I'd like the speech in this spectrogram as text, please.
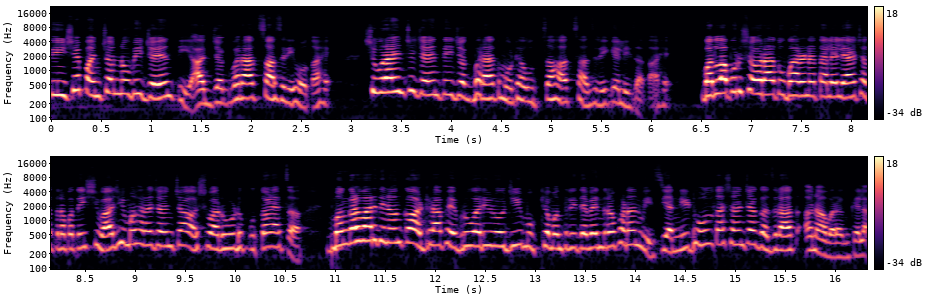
तीनशे पंच्याण्णवी जयंती आज जगभरात साजरी होत आहे. शिवरायांची जयंती जगभरात मोठ्या उत्साहात साजरी केली जात आहे. बदलापूर शहरात उभारण्यात आलेल्या छत्रपती शिवाजी महाराजांच्या अश्वारूढ पुतळ्याचं मंगळवार दिनांक अठरा फेब्रुवारी रोजी मुख्यमंत्री देवेंद्र फडणवीस यांनी ढोल ताशांच्या गजरात अनावरण केलं.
